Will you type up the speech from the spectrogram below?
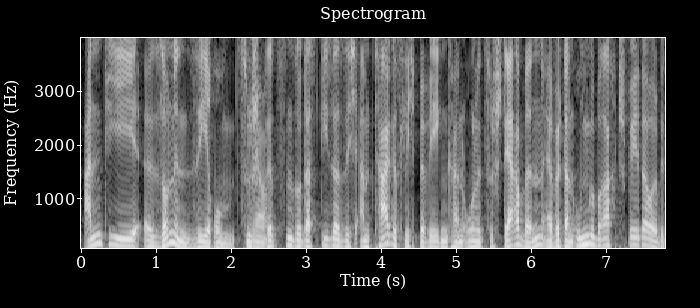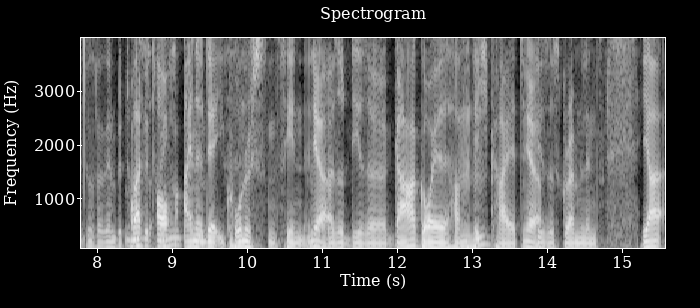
Anti-Sonnenserum zu spritzen, ja. sodass dieser sich am Tageslicht bewegen kann, ohne zu sterben. Er wird dann umgebracht später oder beziehungsweise in Beton Was getränkt. auch eine der ikonischsten Szenen ist. Ja. Also diese Gargoyle-Haftigkeit mhm. ja. dieses Gremlins. Ja,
